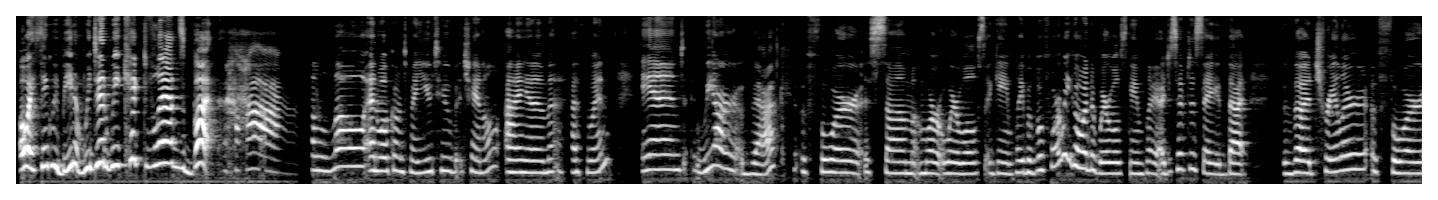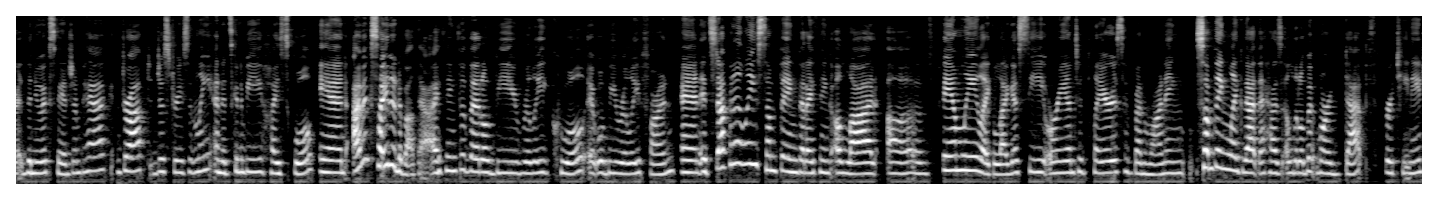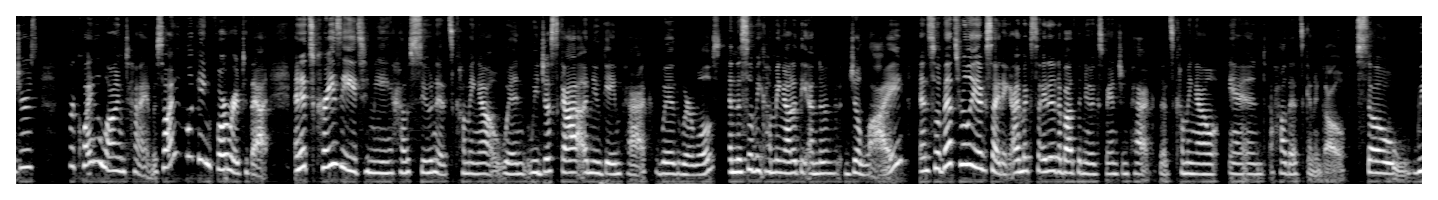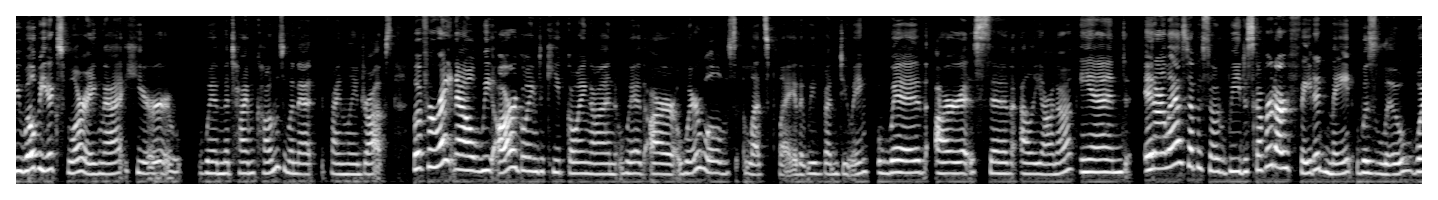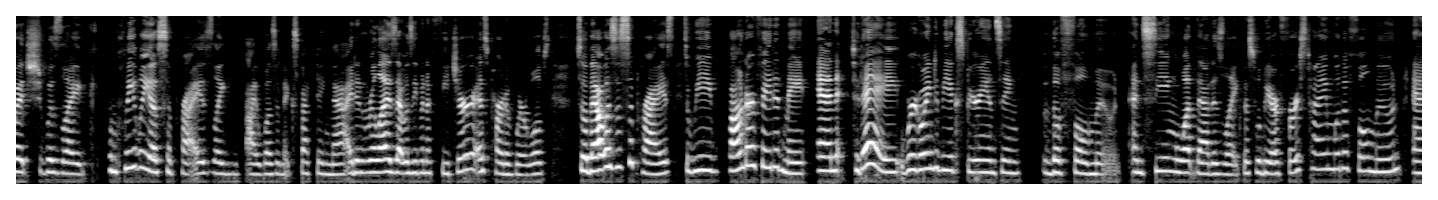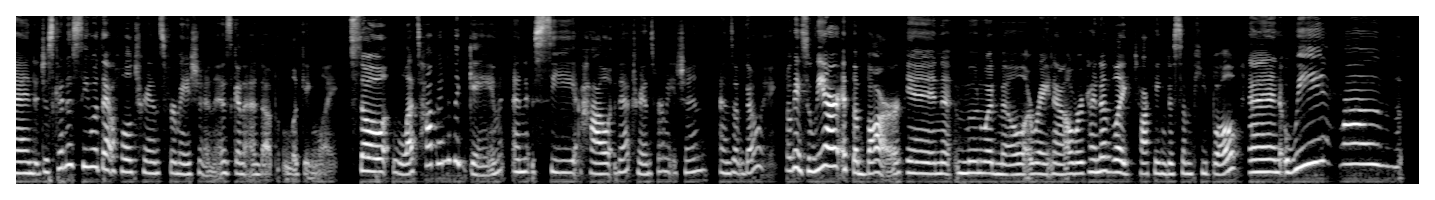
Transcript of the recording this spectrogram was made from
Oh, I think we beat him. We did. We kicked Vlad's butt. Ha ha. Hello and welcome to my YouTube channel. I am Heathwyn and we are back for some more werewolves gameplay. But before we go into werewolves gameplay, I just have to say that the trailer for the new expansion pack dropped just recently and it's going to be high school and i'm excited about that. I think that that'll be really cool. It will be really fun and it's definitely something that i think a lot of family like legacy oriented players have been wanting something like that that has a little bit more depth for teenagers for quite a long time. So I'm looking forward to that. And it's crazy to me how soon it's coming out when we just got a new game pack with werewolves and this will be coming out at the end of July. And so that's really exciting. I'm excited about the new expansion pack that's coming out and how that's going to go. So we will be exploring that here when the time comes when that finally drops. But for right now, we are going to keep going on with our werewolves let's play that we've been doing with our sim Elliana. And in our last episode, we discovered our fated mate was Lou, which was like completely a surprise. Like I wasn't expecting that. I didn't realize that was even a feature as part of werewolves. So that was a surprise. So we found our fated mate and today we're going to be experiencing the full moon and seeing what that is like. This will be our first time with a full moon and just kind of see what that whole transformation is going to end up looking like. So let's hop into the game and see how that transformation ends up going. Okay, so we are at the bar in Moonwood Mill right now. We're kind of like talking to some people and we have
